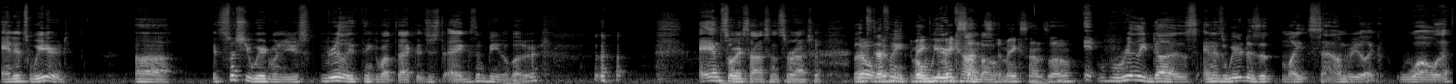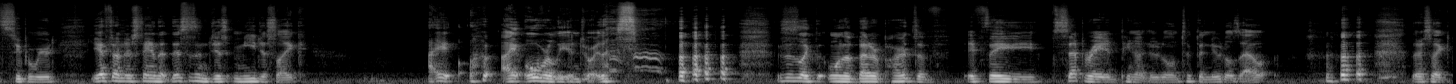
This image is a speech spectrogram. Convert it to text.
and it's weird. Uh, it's especially weird when you just really think about that. It's just eggs and peanut butter, and soy sauce and sriracha. That's No, it- definitely it, make- a it weird makes combo. Sense. It makes sense though. It really does. And as weird as it might sound, where you're like, whoa, that's super weird, you have to understand that this isn't just me just like I I overly enjoy this. this is like the, one of the better parts of if they separated peanut noodle and took the noodles out. There's like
